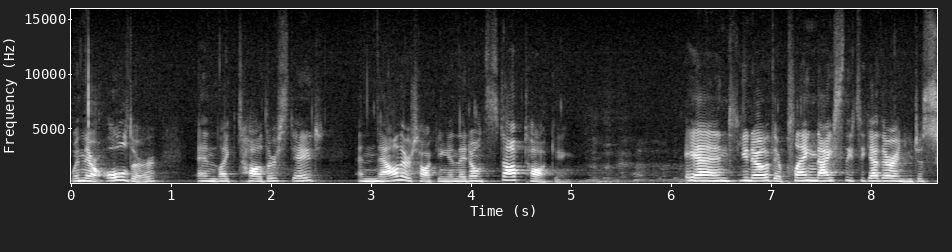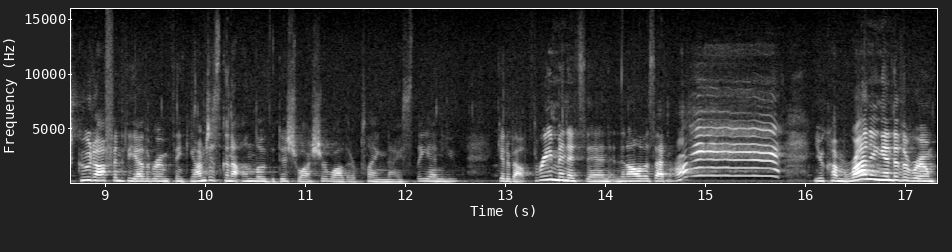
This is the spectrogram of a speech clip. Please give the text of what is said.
when they're older and like toddler stage, and now they're talking and they don't stop talking and you know they're playing nicely together and you just scoot off into the other room thinking i'm just going to unload the dishwasher while they're playing nicely and you get about three minutes in and then all of a sudden you come running into the room.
